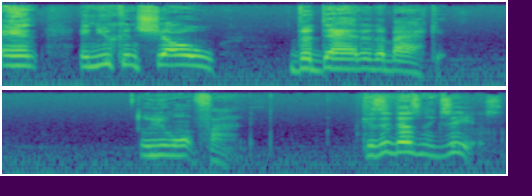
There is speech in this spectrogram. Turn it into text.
And and you can show the data to back it. You won't find it. Because it doesn't exist.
